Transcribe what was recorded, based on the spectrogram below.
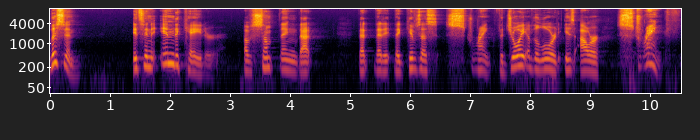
Listen, it's an indicator of something that, that, that, it, that gives us strength. The joy of the Lord is our strength.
